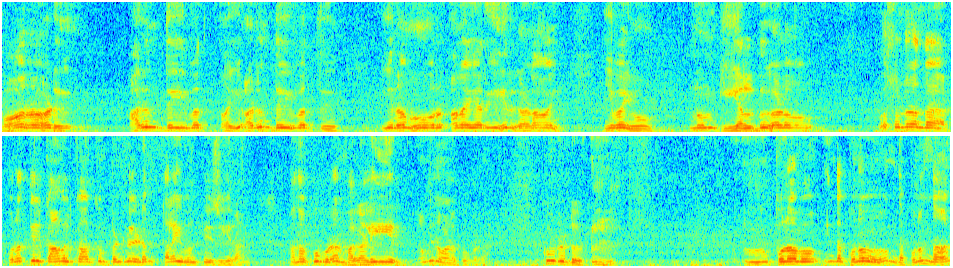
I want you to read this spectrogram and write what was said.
மாநாடு அருந்தெய்வத் அருந்தெய்வத்து இனமோர் அணையறீர்களாய். இவையோ நும் இயல்புகளோ இப்போ சொல்கிற அந்த புனத்தில் காவல் காக்கும் பெண்களிடம் தலைவன் பேசுகிறான். அதான் கூப்பிடுறான் மகளிர் அப்படின்னு அவளை கூப்பிடுறான். கூப்பிட்டுட்டு புனமோ இந்த புனமோ இந்த புனம்தான்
